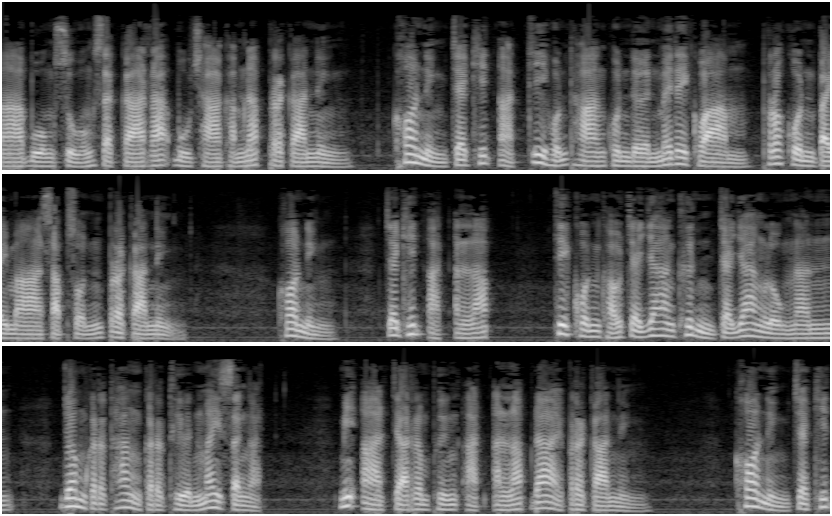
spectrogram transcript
มาบวงสวงสักการะบูชาคำนับประการหนึ่ง ข้อหนึ่งจะคิดอัดที่หนทางคนเดินไม่ได้ความ เพราะคนไปมาสับสนประการหนึ่ง ข้อหนึ่งจะคิดอัดอันลับ ที่คนเขาจะย่างขึ้นจะย่างลงนั้น ย่อมกระทั่งกระเทือนไม่สงัด มิอาจจะรำพึงอัดอันลับได้ประการหนึ่ง ข้อหนึ่งจะคิด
